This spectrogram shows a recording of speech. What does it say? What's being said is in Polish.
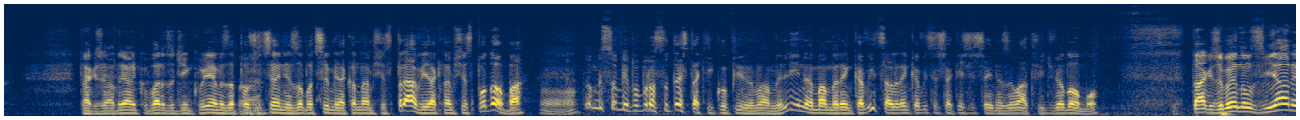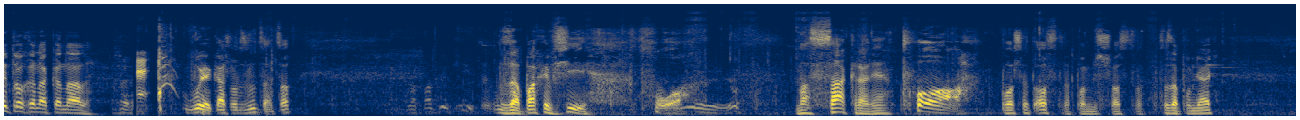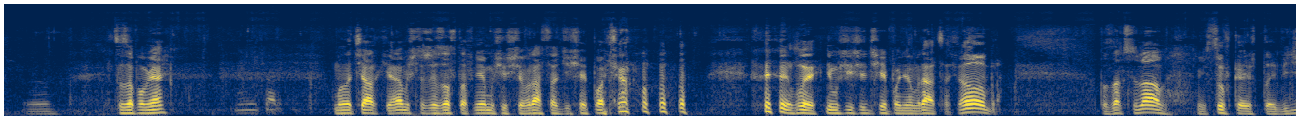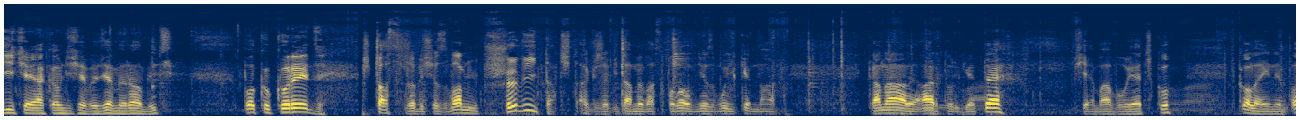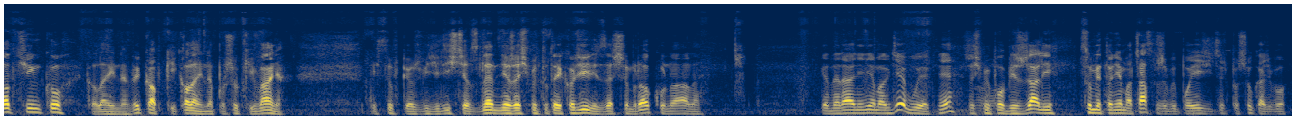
Także Adrianku bardzo dziękujemy za pożyczenie. Zobaczymy jak on nam się sprawi, jak nam się spodoba. O. To my sobie po prostu też taki kupimy. Mamy linę, mamy rękawice, ale rękawice trzeba jakieś jeszcze inne załatwić, wiadomo. Także będą zmiany trochę na kanale. Wujek aż odrzuca, co? Zapachy wsi. Pło. Masakra, nie? Pło. Poszedł ostro po mistrzostwo. Co zapomniałeś? Co zapomniałeś? Moneciarki. Ja myślę, że zostaw, nie musisz się wracać dzisiaj po nią. Wujek, nie musisz się dzisiaj po nią wracać. No dobra. To zaczynamy. Miejscówkę już tutaj widzicie, jaką dzisiaj będziemy robić. Po kukurydzy. Czas, żeby się z wami przywitać. Także witamy was ponownie z wujkiem na kanale Artur GT. Siema wujeczku. W kolejnym odcinku kolejne wykopki, kolejne poszukiwania. Miejscówkę już widzieliście względnie, żeśmy tutaj chodzili w zeszłym roku, no ale generalnie nie ma gdzie wujek, nie? Żeśmy poobjeżdżali. W sumie to nie ma czasu, żeby pojeździć, coś poszukać, bo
